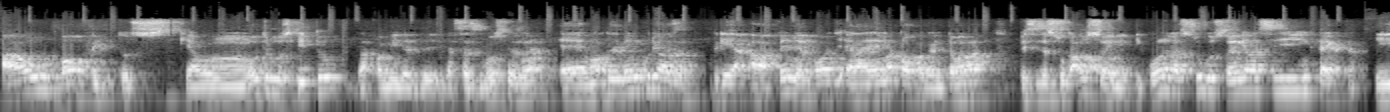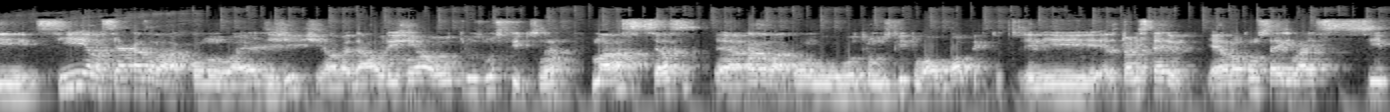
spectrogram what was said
Albopictus, que é um outro mosquito da família de, dessas moscas, né? É uma coisa bem curiosa, porque a, a, fêmea pode, ela é hematófaga, então ela precisa sugar o sangue. E quando ela suga o sangue, ela se infecta. E se ela se acasalar com o Aedes aegypti, ela vai dar origem a outros mosquitos, né? Mas se ela é, acasalar com o outro mosquito, o Albopictus, ele, ele torna estéreo e aí ela não consegue mais se,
